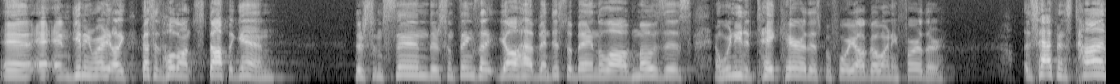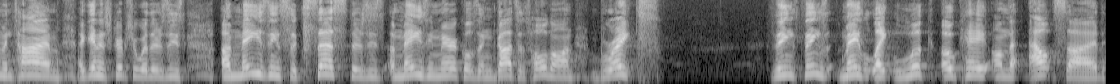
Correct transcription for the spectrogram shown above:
and, and, getting ready, like God says, hold on, stop again. There's some sin, there's some things that y'all have been disobeying the law of Moses, and we need to take care of this before y'all go any further. This happens time and time again in Scripture where there's these amazing success, there's these amazing miracles, and God says, hold on, breaks. Things, things may like look okay on the outside,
